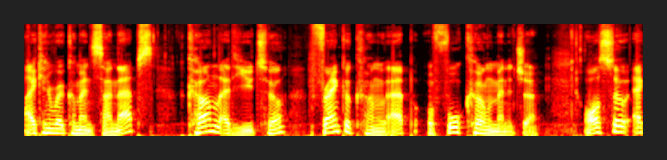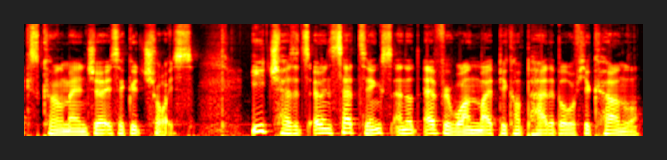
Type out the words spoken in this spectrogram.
I can recommend Synapse, Kernel Editor, Franco Kernel app or Full Kernel Manager. Also, Xkernel Manager is a good choice. Each has its own settings and not everyone might be compatible with your kernel.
